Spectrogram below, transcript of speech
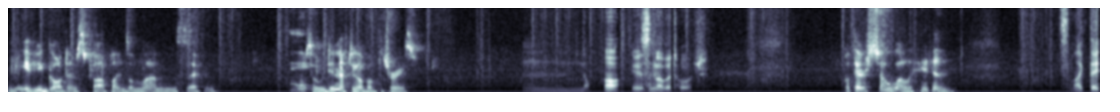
I'm gonna give you goddamn spy planes online in a second. So we didn't have to go above the trees. Mm, no. Oh, here's another torch. But they're so well hidden. It's like they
